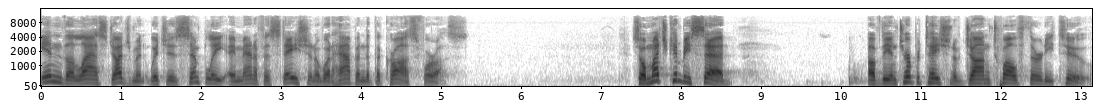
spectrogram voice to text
in the last judgment, which is simply a manifestation of what happened at the cross for us. So much can be said of the interpretation of John 12 32.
